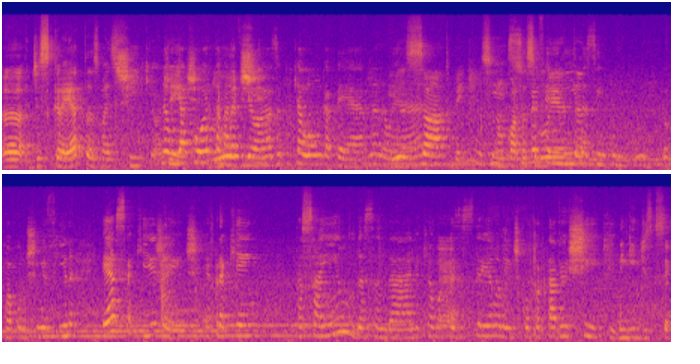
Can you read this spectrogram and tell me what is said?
ah, discretas, mais chique, ó, Não, gente. e a cor tá maravilhosa, porque alonga a perna, não é? Exato, bem isso. Não E corta a super feminina, silhueta. assim, com, com a pontinha fina. Essa aqui, gente, é pra quem tá saindo da sandália, que é uma É. coisa extremamente confortável e chique. Ninguém diz que isso é.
